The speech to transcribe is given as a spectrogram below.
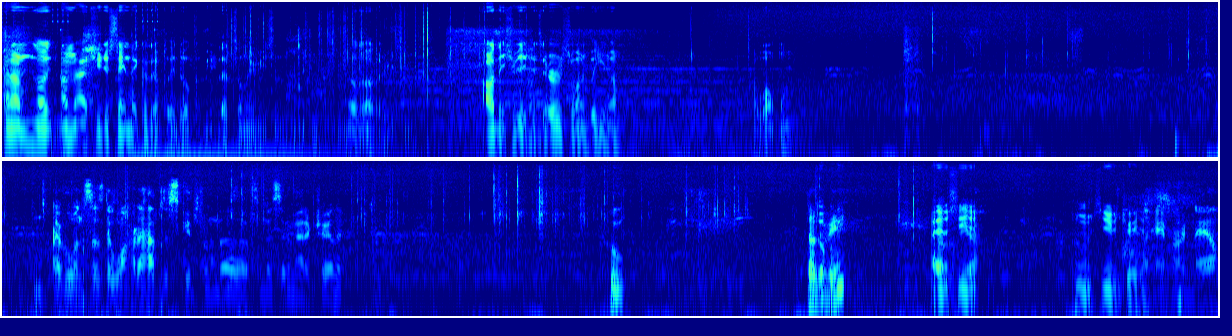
And I'm like, I'm actually just saying that because I play Dokkaebi. That's the only reason. No other reason. I don't think she really deserves one, but you know, I want one. Everyone says they want her to have the skin from the from the cinematic trailer. Dokkaebi. I haven't seen it. I haven't seen it The trailer. hammer and nail,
